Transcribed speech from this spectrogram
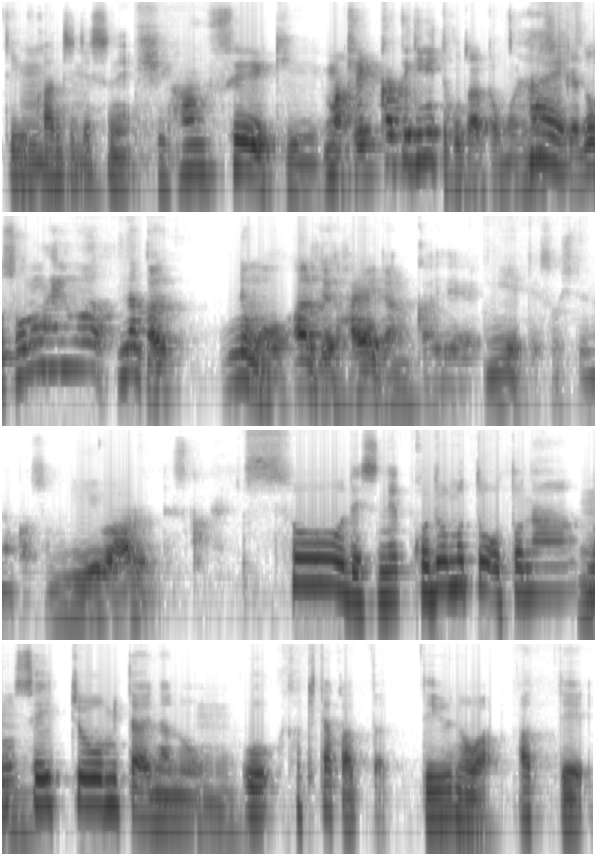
ていう感じですね。四半世紀、まあ、結果的にってことだと思いますけど、はい、その辺はなんかでもある程度早い段階で見えてそしてなんかその理由はあるんですか？ねそうですね。子供と大人の成長みたいなのを書きたかったっていうのはあって、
